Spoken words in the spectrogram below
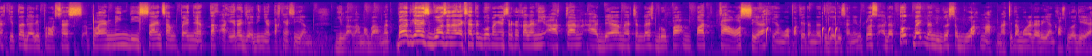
ya kita dari proses planning, desain sampai nyetak akhirnya jadi nyetaknya sih yang gila lama banget. But guys, gua sangat excited gua pengen share ke kalian nih akan ada merchandise berupa 4 kaos ya yang gua pakai dan ada tiga desain ini plus ada tote bag dan juga sebuah mug. Nah, kita mulai dari yang kaos dulu aja ya.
